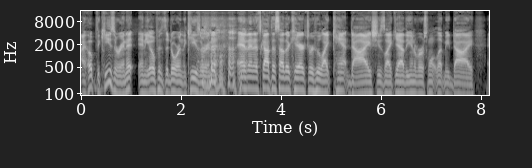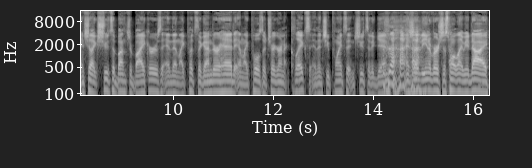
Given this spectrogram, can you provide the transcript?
I hope the keys are in it. And he opens the door and the keys are in it. and then it's got this other character who like can't die. She's like, yeah, the universe won't let me die. And she like shoots a bunch of bikers and then like puts the gun to her head and like pulls the trigger and it clicks. And then she points it and shoots it again. and she's like, the universe just won't let me die.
